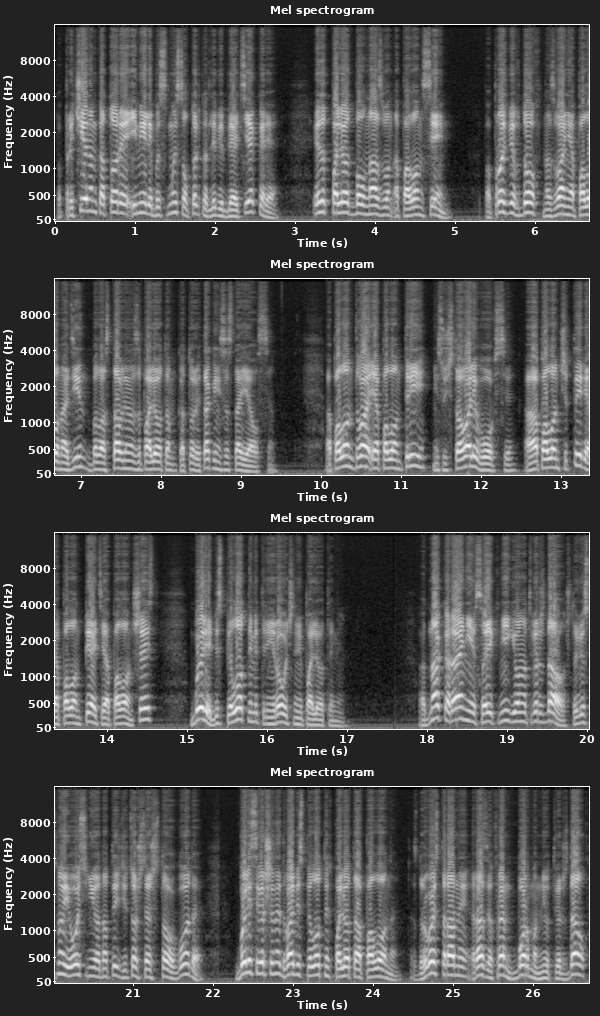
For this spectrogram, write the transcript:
по причинам, которые имели бы смысл только для библиотекаря, этот полет был назван Аполлон-7. По просьбе вдов название Аполлон-1 было оставлено за полетом, который так и не состоялся. Аполлон-2 и Аполлон-3 не существовали вовсе, а Аполлон-4, Аполлон-5 и Аполлон-6 были беспилотными тренировочными полетами. Однако ранее в своей книге он утверждал, что весной и осенью 1966 года были совершены два беспилотных полета Аполлона. С другой стороны, разве Фрэнк Борман не утверждал,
